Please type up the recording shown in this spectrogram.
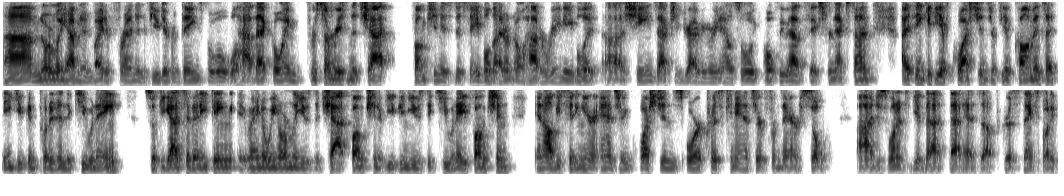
Um, normally have an invite a friend and a few different things, but we'll we'll have that going. For some reason, the chat function is disabled. I don't know how to re-enable it. Uh, Shane's actually driving right now, so hopefully we have it fixed for next time. I think if you have questions or if you have comments, I think you can put it in the Q and A So if you guys have anything, I know we normally use the chat function. If you can use the Q and A function, and I'll be sitting here answering questions, or Chris can answer from there. So I uh, just wanted to give that that heads up, Chris. Thanks, buddy.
